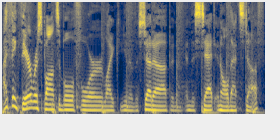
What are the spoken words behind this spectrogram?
I think they're responsible for like, you know, the setup and, and the set and all that stuff.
